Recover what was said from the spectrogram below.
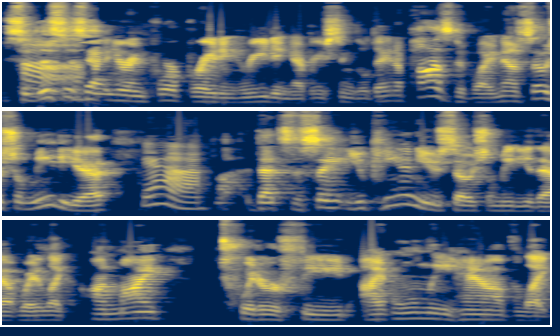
so this Ah. is how you're incorporating reading every single day in a positive way. Now, social media, Yeah. uh, that's the same. You can use social media that way. Like on my Twitter feed, I only have like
